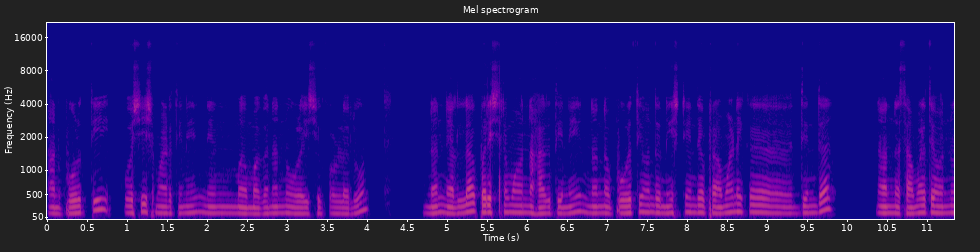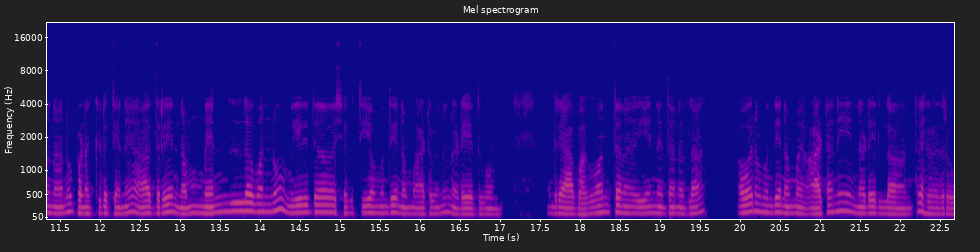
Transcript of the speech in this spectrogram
ನಾನು ಪೂರ್ತಿ ಕೋಶಿಶ್ ಮಾಡ್ತೀನಿ ನಿಮ್ಮ ಮಗನನ್ನು ಉಳಿಸಿಕೊಳ್ಳಲು. ನನ್ನ ಎಲ್ಲ ಪರಿಶ್ರಮವನ್ನು ಹಾಕ್ತೀನಿ. ನನ್ನ ಪೂರ್ತಿ ಒಂದು ನಿಷ್ಠೆಯಿಂದ, ಪ್ರಾಮಾಣಿಕದಿಂದ ನನ್ನ ಸಾಮರ್ಥ್ಯವನ್ನು ನಾನು ಪಣಕ್ಕಿಡುತ್ತೇನೆ. ಆದರೆ ನಮ್ಮೆಲ್ಲವನ್ನು ಮೀರಿದ ಶಕ್ತಿಯ ಮುಂದೆ ನಮ್ಮ ಆಟವನ್ನು ನಡೆಯದು. ಅಂದರೆ ಆ ಭಗವಂತನ ಏನಿದ್ದಾನಲ್ಲ, ಅವನ ಮುಂದೆ ನಮ್ಮ ಆಟನೇ ನಡೆಯಲ್ಲ ಅಂತ ಹೇಳಿದರು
